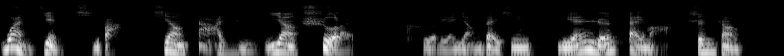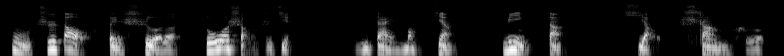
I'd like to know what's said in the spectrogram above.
万箭齐发。像大雨一样射来，可怜杨再兴连人带马，身上不知道被射了多少支箭，一代猛将命丧小商河。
